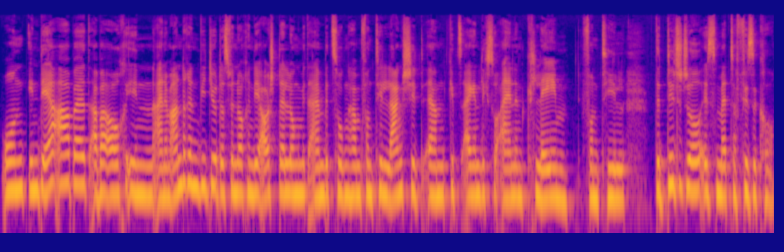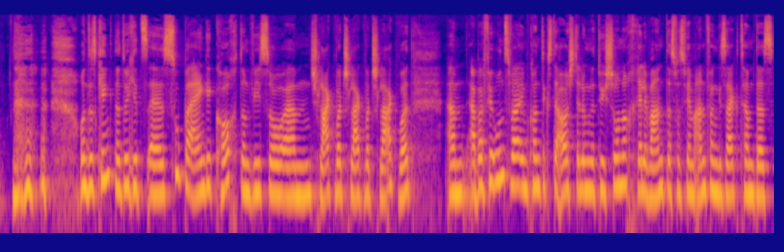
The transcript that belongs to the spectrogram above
Und in der Arbeit, aber auch in einem anderen Video, das wir noch in die Ausstellung mit einbezogen haben von Till Langshit, ähm, gibt es eigentlich so einen Claim von Till. The digital is metaphysical. und das klingt natürlich jetzt äh, super eingekocht und wie so ähm, Schlagwort, Schlagwort, Schlagwort. Ähm, aber für uns war im Kontext der Ausstellung natürlich schon noch relevant, das, was wir am Anfang gesagt haben, dass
